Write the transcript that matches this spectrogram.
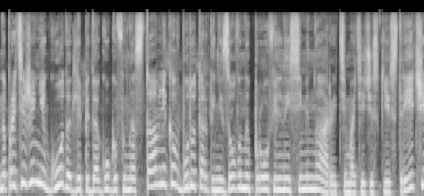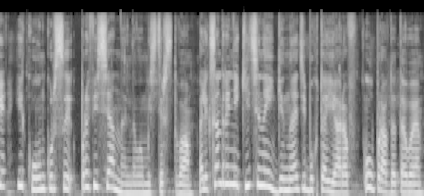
На протяжении года для педагогов и наставников будут организованы профильные семинары, тематические встречи и конкурсы профессионального мастерства. Александра Никитина и Геннадий Бухтаяров. Управда ТВ.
